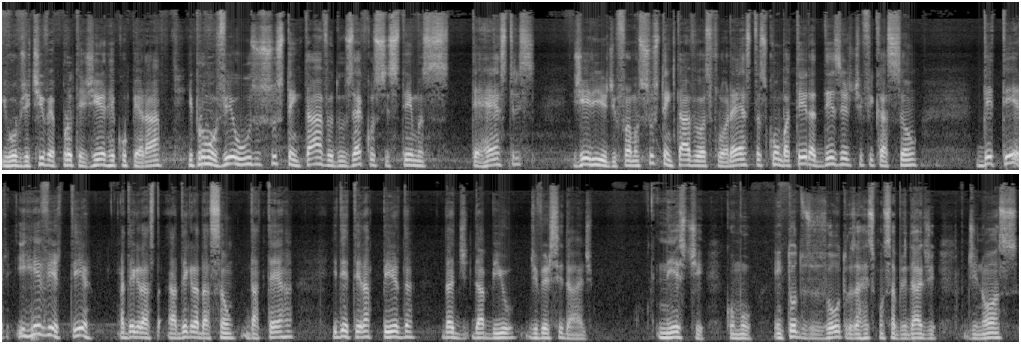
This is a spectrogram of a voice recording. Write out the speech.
e o objetivo é proteger, recuperar e promover o uso sustentável dos ecossistemas terrestres, gerir de forma sustentável as florestas, combater a desertificação deter e reverter a, degra a degradação da terra e deter a perda da, da biodiversidade. Neste, como em todos os outros, a responsabilidade de nós,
